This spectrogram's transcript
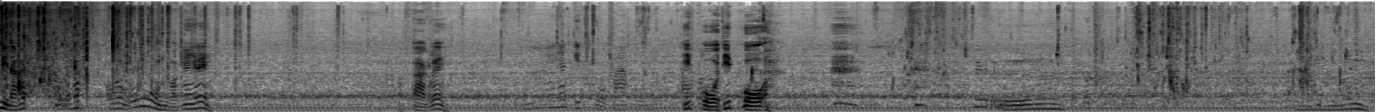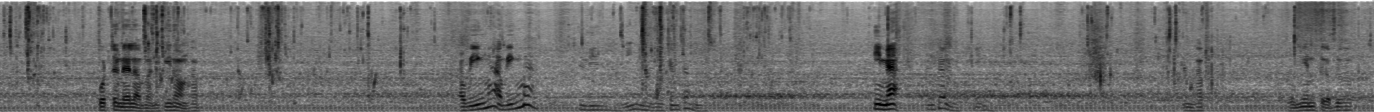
โอ้พี่นะครับเอาละครับเอาลงโอ้หวักไงเลยหวักอากเลยงั้นติดโผปลากูทิดโผทิดโผเออกดจังไดล่ะบัดนี้พี่น้องครับ เอาวิ่งมาวิ่งมานี่วิ่งมาจังจังนี่แม่จังจังวิ่งดูครับผมเมียนเติบด้วยครับ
